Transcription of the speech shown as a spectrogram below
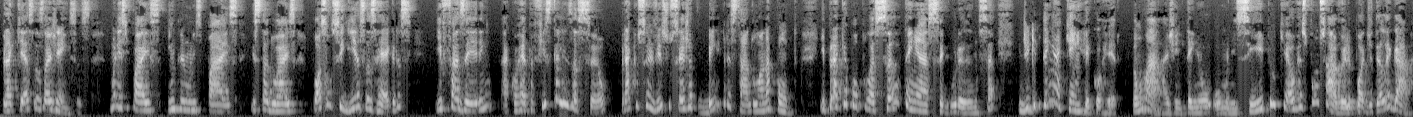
para que essas agências municipais, intermunicipais, estaduais possam seguir essas regras e fazerem a correta fiscalização para que o serviço seja bem prestado lá na ponta e para que a população tenha a segurança de que tem a quem recorrer. Vamos lá, a gente tem o, o, município que é o responsável, ele pode delegar,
